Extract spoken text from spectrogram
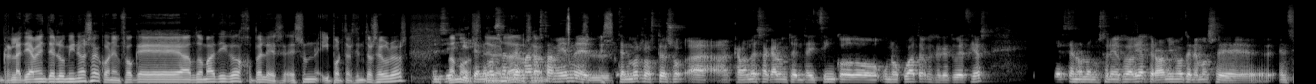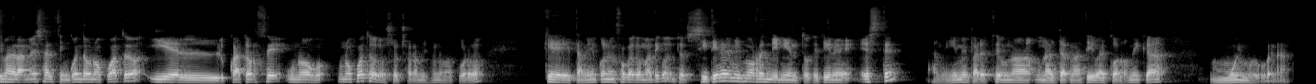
relativamente luminoso, con enfoque automático, jopeles, es un, y por 300 euros, vamos, y tenemos entre manos también, tenemos los tres, acaban de sacar un 3514, que es el que tú decías, este no lo hemos tenido todavía, pero ahora mismo tenemos eh, encima de la mesa el 5014 y el 141428, ahora mismo no me acuerdo, que también con enfoque automático. Entonces, si tiene el mismo rendimiento que tiene este, a mí me parece una, alternativa económica muy, muy buena.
